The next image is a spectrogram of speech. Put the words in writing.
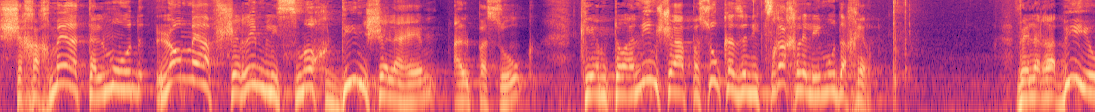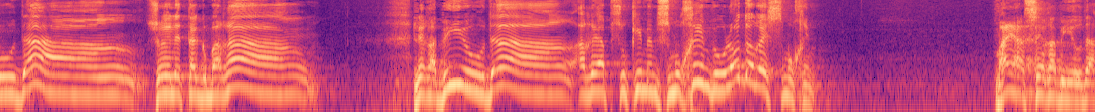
שחכמי התלמוד לא מאפשרים לסמוך דין שלהם על פסוק, כי הם טוענים שהפסוק הזה נצרך ללימוד אחר. ולרבי יהודה, שואלת הגמרא, לרבי יהודה הרי הפסוקים הם סמוכים והוא לא דורש סמוכים. מה יעשה רבי יהודה?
